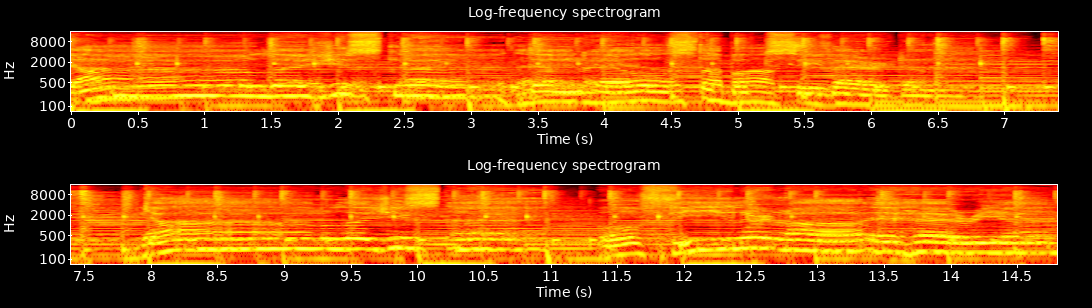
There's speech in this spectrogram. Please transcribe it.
Gamla Gistne, den äldsta box i världen. Gamla Gistne och filerna är här igen.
